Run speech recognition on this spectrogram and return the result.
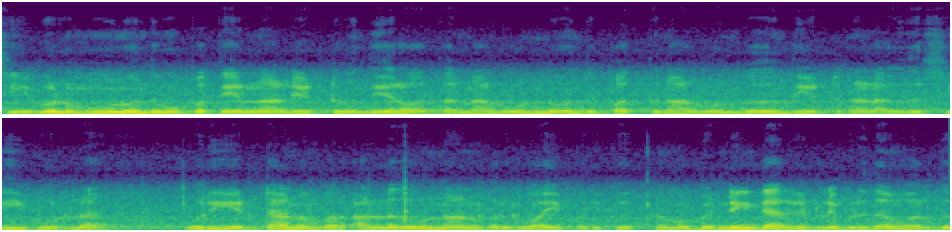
சி போர்டில் மூணு வந்து முப்பத்தேழு நாள் எட்டு வந்து இருபத்தாறு நாள் ஒன்று வந்து பத்து நாள் ஒன்பது வந்து எட்டு நாள் ஆகுது. சி போர்டில் ஒரு எட்டாம் நம்பர் அல்லது ஒன்றாம் நம்பருக்கு வாய்ப்பு இருக்குது நம்ம பெண்டிங் டார்கெட்டில் இப்படி தான் வருது.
